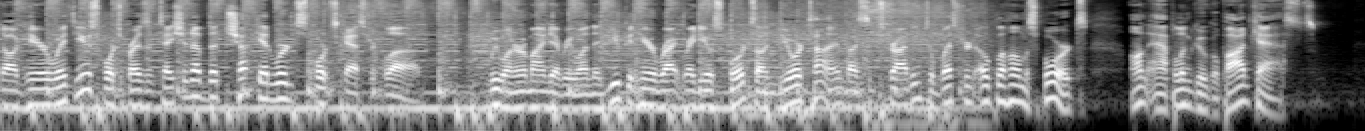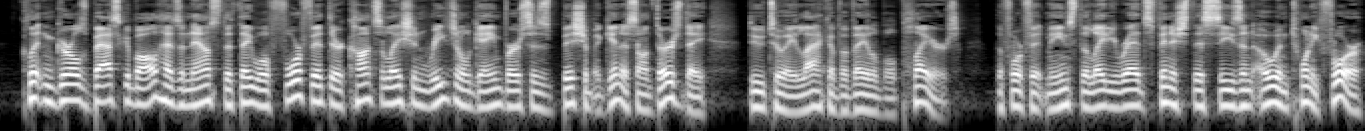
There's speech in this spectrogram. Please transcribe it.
Dog here with you, sports presentation of the Chuck Edwards Sportscaster Club. We want to remind everyone that you can hear Right Radio Sports on your time by subscribing to Western Oklahoma Sports on Apple and Google Podcasts. Clinton girls basketball has announced that they will forfeit their consolation regional game versus Bishop McGuinness on Thursday due to a lack of available players. The forfeit means the Lady Reds finished this season 0 24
